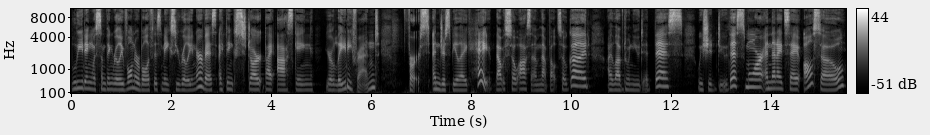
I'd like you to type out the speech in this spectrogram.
leading with something really vulnerable, if this makes you really nervous, I think start by asking your lady friend first and just be like, hey, that was so awesome. That felt so good. I loved when you did this. We should do this more. And then I'd say, also,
